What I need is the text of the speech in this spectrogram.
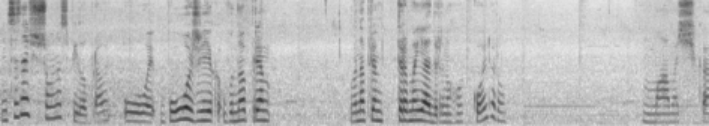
Ну це значить, що воно спіло, правильно? Ой, боже, яка вона прям. Вона прям термоядерного кольору. Мамочка.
